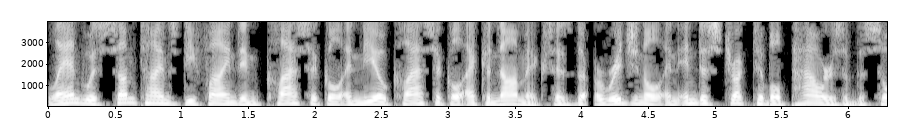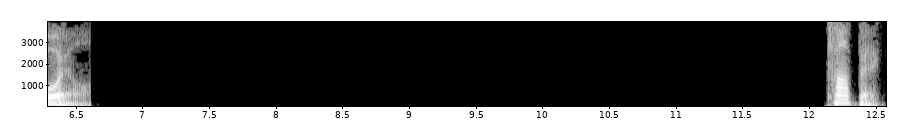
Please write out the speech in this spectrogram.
Land was sometimes defined in classical and neoclassical economics as the original and indestructible powers of the soil. Topic:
